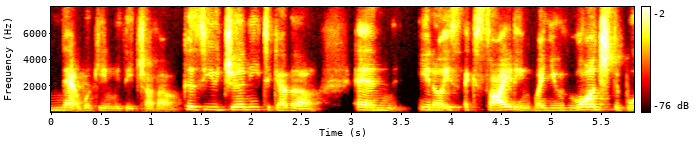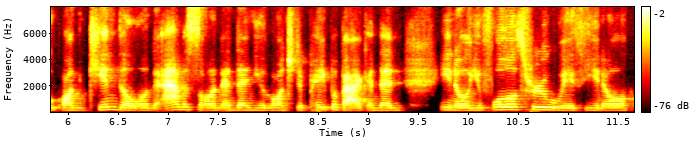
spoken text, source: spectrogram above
networking with each other because you journey together. And you know it's exciting when you launch the book on kindle on amazon and then you launch the paperback and then you know you follow through with you know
